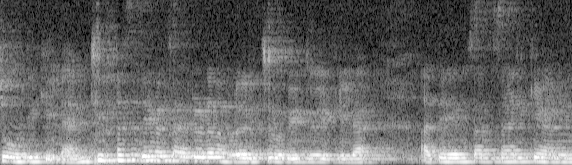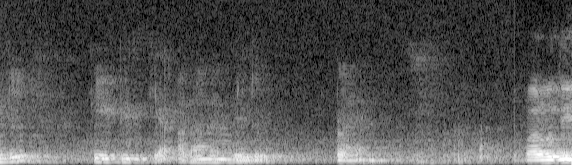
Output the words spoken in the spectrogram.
ചോദിക്കില്ല. അഞ്ച് വാസുദേവൻ സാറിനോട് നമ്മളൊരു ചോദ്യം ചോദിക്കില്ല. അദ്ദേഹം സംസാരിക്കുകയാണെങ്കിൽ കേട്ടിരിക്കുക. അതാണ് എന്റെ ഒരു പാർവതി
